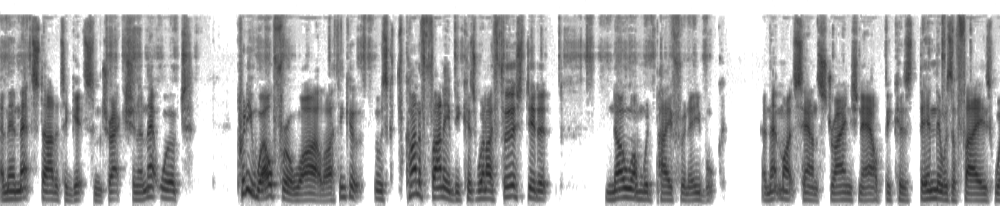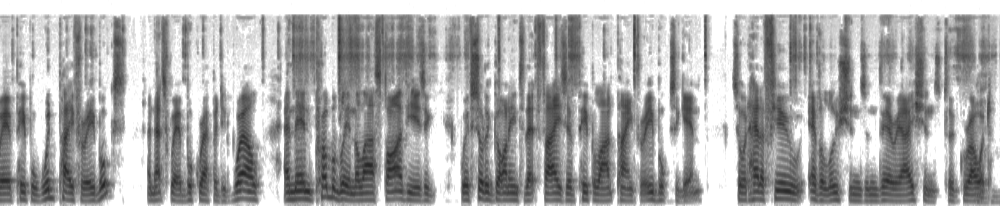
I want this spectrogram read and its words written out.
And then that started to get some traction, and that worked pretty well for a while. I think it, it was kind of funny because when I first did it, no one would pay for an ebook. And that might sound strange now because then there was a phase where people would pay for ebooks, and that's where Book Wrapper did well. And then probably in the last five years, we've sort of gone into that phase of people aren't paying for ebooks again. So it had a few evolutions and variations to grow it. Mm-hmm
